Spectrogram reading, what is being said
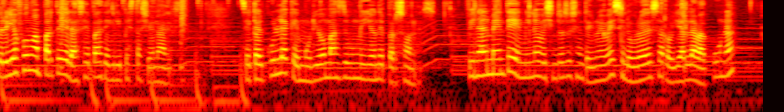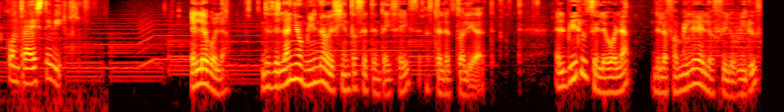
pero ya forma parte de las cepas de gripe estacionales. Se calcula que murió más de un millón de personas. Finalmente, en 1969 se logró desarrollar la vacuna contra este virus. El ébola, desde el año 1976 hasta la actualidad. El virus del ébola, de la familia de los filovirus,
